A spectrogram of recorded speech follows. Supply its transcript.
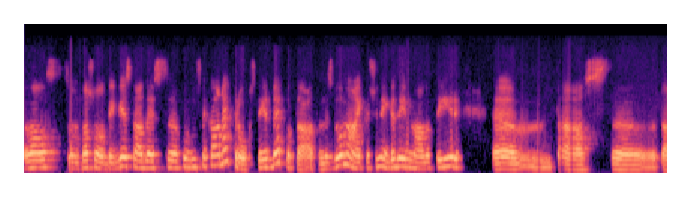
valsts un pašvaldību iestādēs, kur mums nekā netrūkst, tie ir deputāti. Un es domāju, ka šī gadījumā nu, tīri tās, eh, tā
